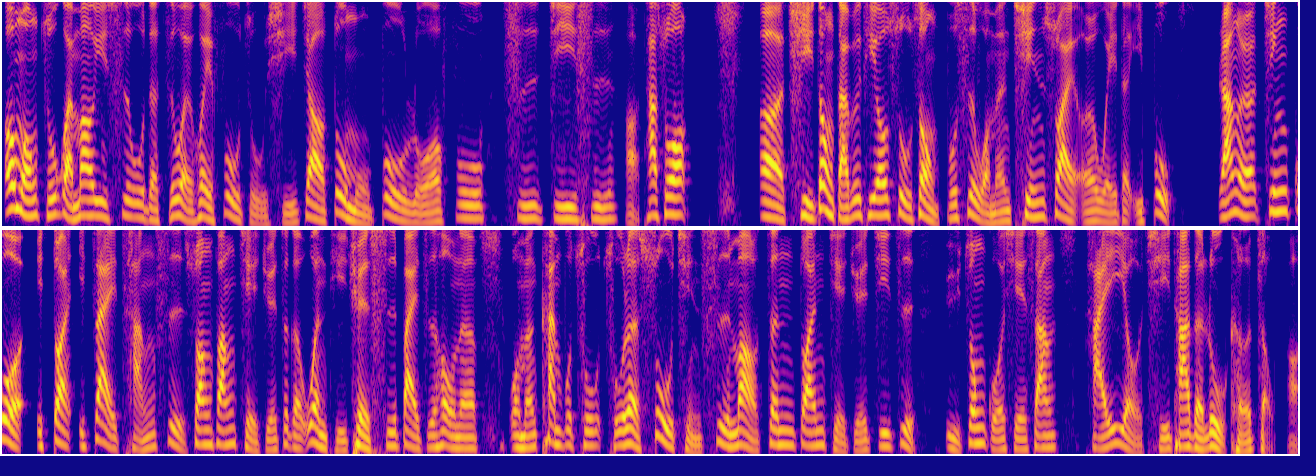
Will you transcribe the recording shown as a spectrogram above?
欧盟主管贸易事务的执委会副主席叫杜姆布罗夫斯基斯。啊，他说。呃，启动 WTO 诉讼不是我们轻率而为的一步。然而，经过一段一再尝试，双方解决这个问题却失败之后呢，我们看不出除了诉请世贸争端解决机制与中国协商，还有其他的路可走啊。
